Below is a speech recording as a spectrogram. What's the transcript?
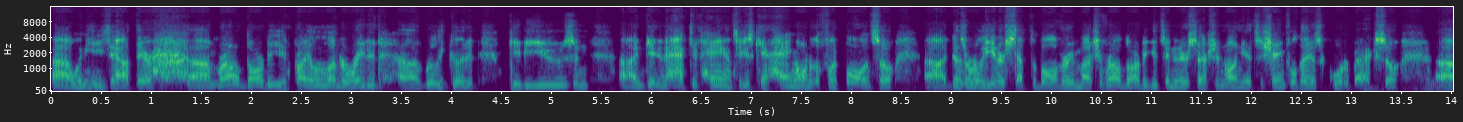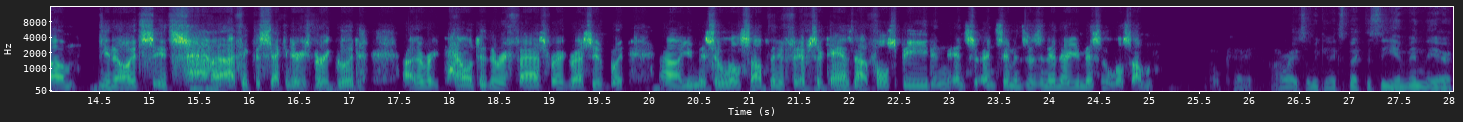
uh, when he's out there. Um, Ronald Darby probably a little underrated. Uh, really good at PBUs and uh, getting active hands. He just can't hang on to the football, and so uh, doesn't really intercept the ball very much. If Ronald Darby gets an interception on you, it's a shameful day as a quarterback. So um, you know, it's it's. I think the secondary is very good. Uh, they're very talented. They're very fast, very aggressive. But uh, you're missing a little something. If if Surtain's not full speed and, and and Simmons isn't in there, you're missing a little something. All right. So we can expect to see him in there,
